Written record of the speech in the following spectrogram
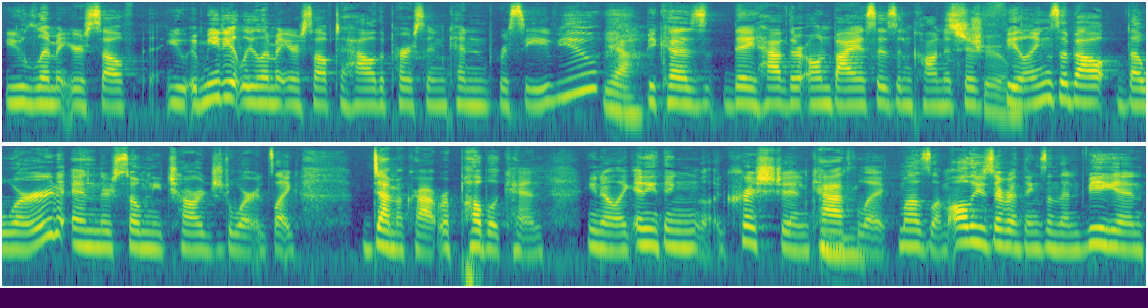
you limit yourself you immediately limit yourself to how the person can receive you Yeah. because they have their own biases and cognitive feelings about the word and there's so many charged words like democrat republican you know like anything christian Mm-hmm. catholic muslim all these different things and then vegan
